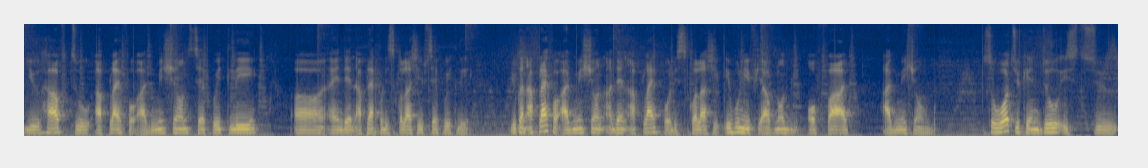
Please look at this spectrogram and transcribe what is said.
you have to apply for admission separately uh, and then apply for the scholarship separately. You can apply for admission and then apply for the scholarship even if you have not been offered admission. So what you can do is to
